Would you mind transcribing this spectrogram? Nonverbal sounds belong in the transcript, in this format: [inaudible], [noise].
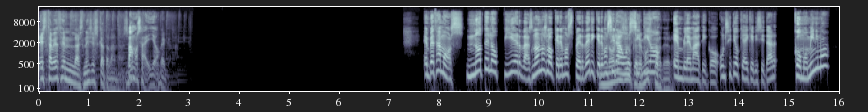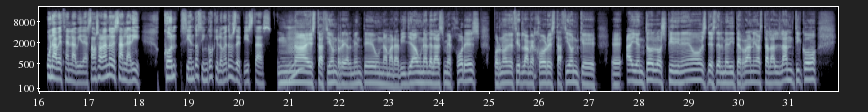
Esta vez en las Neses catalanas. ¿eh? Vamos a ello. Venga. Empezamos. No te lo pierdas, no nos lo queremos perder y queremos No ir a un sitio perder. emblemático, un sitio que hay que visitar como mínimo una vez en la vida. Estamos hablando de San Larí, con 105 kilómetros de pistas. Una estación realmente una maravilla, una de las mejores, por no decir la mejor estación que eh, hay en todos los Pirineos, desde el Mediterráneo hasta el Atlántico.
